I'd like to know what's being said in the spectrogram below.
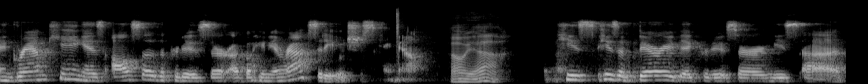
And Graham King is also the producer of Bohemian Rhapsody, which just came out. Oh, yeah. He's, he's a very big producer. He's uh,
